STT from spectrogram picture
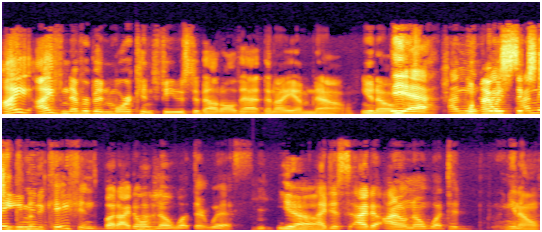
I I've never been more confused about all that than I am now. You know. Yeah, I mean, When I was I, I make communications, but I don't Ah. know what they're with. Yeah. I just I don't, I don't know what to, you know,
